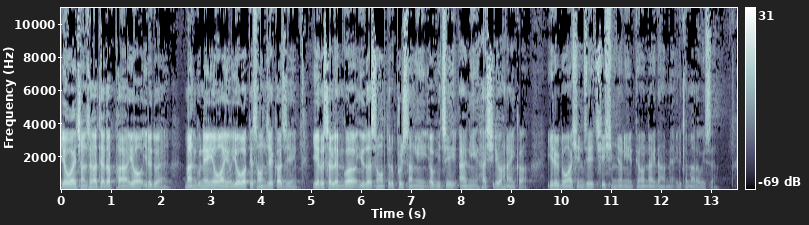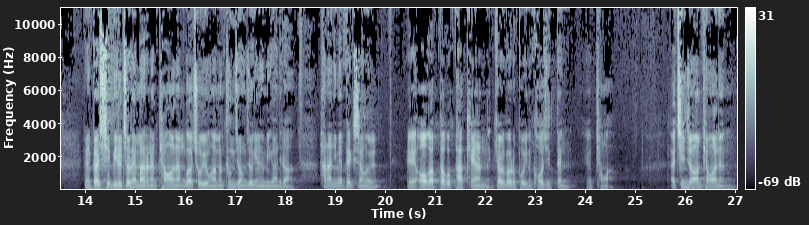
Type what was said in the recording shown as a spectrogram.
여호와의 천사가 대답하여 이르되 만군의 여호와여 여호와께서 언제까지 예루살렘과 유다 성읍들을 불쌍히 여기지 아니하시려 하나이까 이를 노하신 지 70년이 되었나이다 하며 이렇게 말하고 있어요. 그러니까 11절에 말하는 평안함과 조용함은 긍정적인 의미가 아니라 하나님의 백성을 억압하고 박해한 결과로 보이는 거짓된 평화. 진정한 평화는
